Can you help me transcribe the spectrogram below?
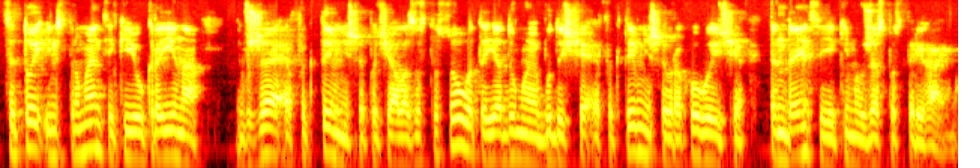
це той інструмент, який Україна вже ефективніше почала застосовувати. Я думаю, буде ще ефективніше, враховуючи тенденції, які ми вже спостерігаємо.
